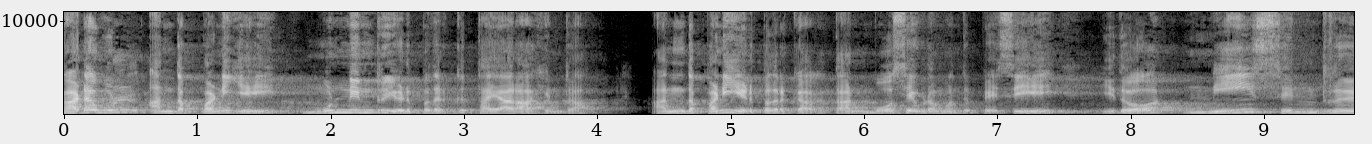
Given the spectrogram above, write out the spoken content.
கடவுள் அந்த பணியை முன்னின்று எடுப்பதற்கு தயாராகின்றார். அந்த பணி எடுப்பதற்காகத்தான் மோசேவிடம் வந்து பேசி இதோ நீ சென்று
